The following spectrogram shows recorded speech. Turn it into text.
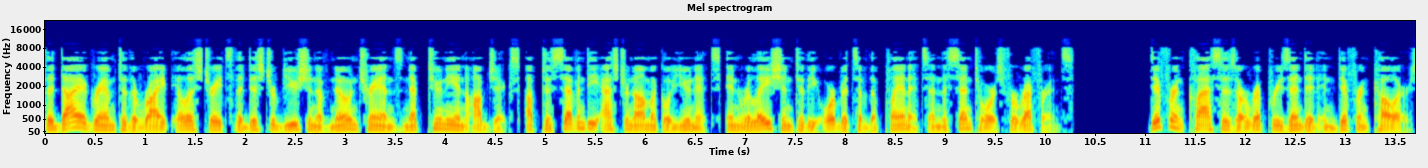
The diagram to the right illustrates the distribution of known trans-Neptunian objects up to 70 astronomical units in relation to the orbits of the planets and the centaurs for reference. Different classes are represented in different colors.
